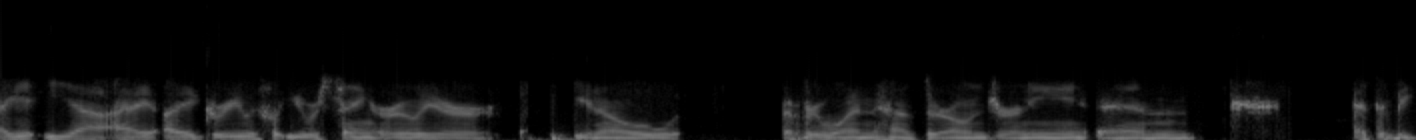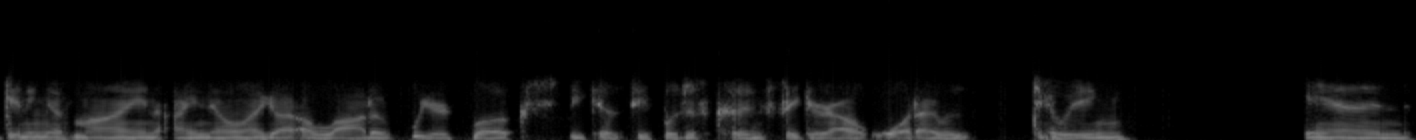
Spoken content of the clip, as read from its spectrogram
I, yeah, I, I agree with what you were saying earlier. You know, everyone has their own journey, and at the beginning of mine, I know I got a lot of weird looks because people just couldn't figure out what I was doing, and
